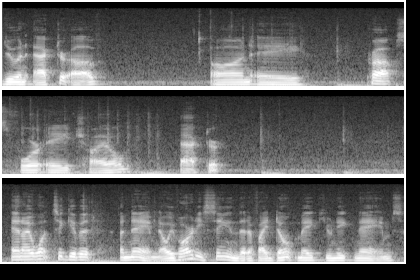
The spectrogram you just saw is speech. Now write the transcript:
do an actor of on a props for a child actor and I want to give it a name. Now we've already seen that if I don't make unique names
